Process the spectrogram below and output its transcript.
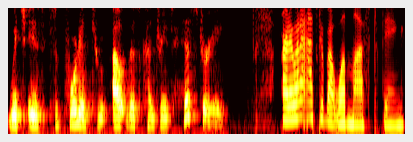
which is supported throughout this country's history all right i want to ask you about one last thing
